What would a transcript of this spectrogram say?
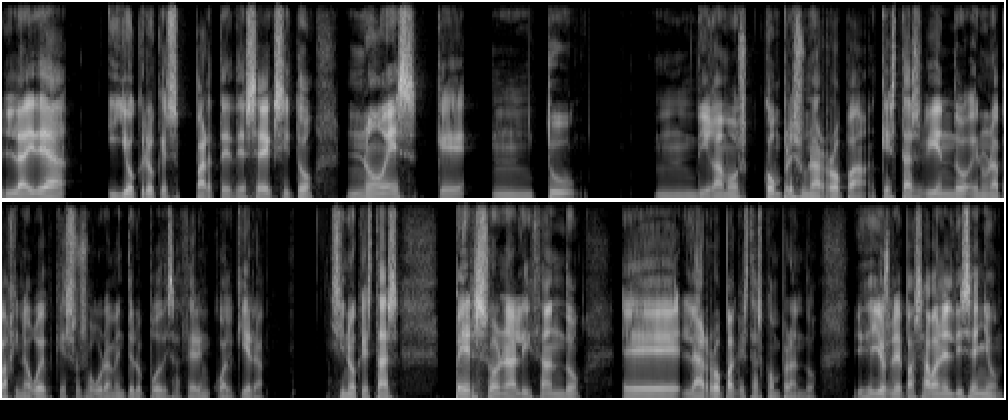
La idea, y yo creo que es parte de ese éxito, no es que mm, tú digamos, compres una ropa que estás viendo en una página web, que eso seguramente lo puedes hacer en cualquiera, sino que estás personalizando eh, la ropa que estás comprando. Dice, ellos le pasaban el diseño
